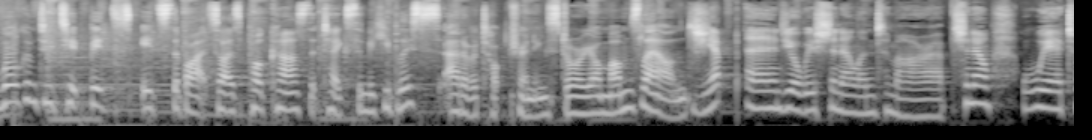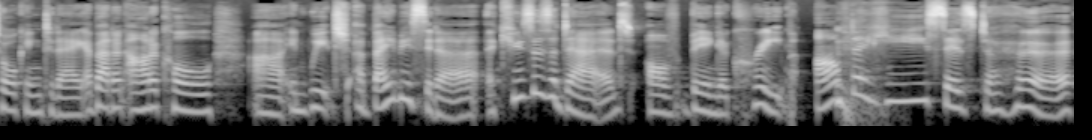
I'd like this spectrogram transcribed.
Welcome to Titbits. It's the bite sized podcast that takes the Mickey Bliss out of a top trending story on Mum's Lounge. Yep, and you're with Shanelle and Tamara. Shanelle, we're talking today about an article uh, in which a babysitter accuses a dad of being a creep after he says to her,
